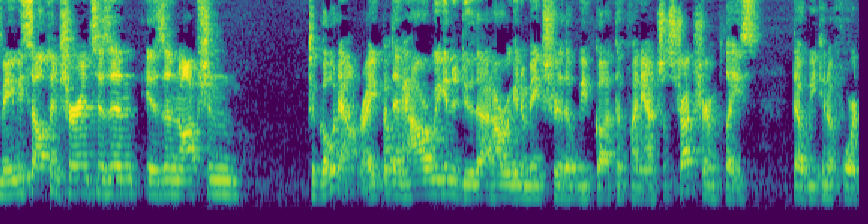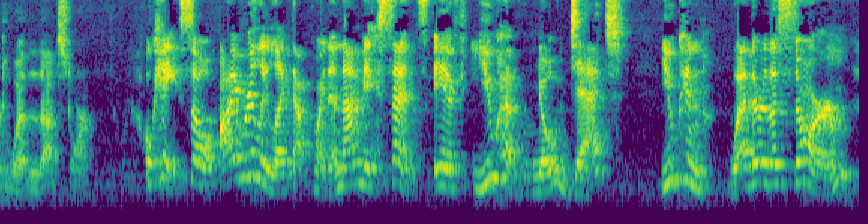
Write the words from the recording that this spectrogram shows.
maybe self insurance is an is an option to go down, right? But then how are we going to do that? How are we going to make sure that we've got the financial structure in place that we can afford to weather that storm? Okay, so I really like that point, and that makes sense. If you have no debt, you can weather the storm,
